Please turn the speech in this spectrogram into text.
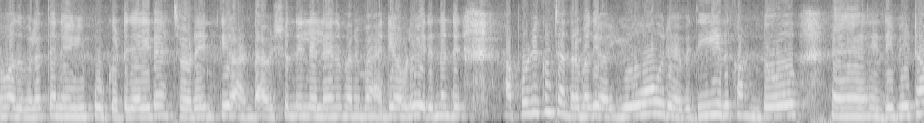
മണവും അതുപോലെ തന്നെ ഈ പൂക്കെട്ടുകാരിയുടെ കച്ചവടം എനിക്ക് കണ്ട ആവശ്യമൊന്നുമില്ലല്ലേ എന്ന് പറയുമ്പോൾ ആന്റി അവൾ വരുന്നുണ്ട്. അപ്പോഴേക്കും ചന്ദ്രമതി അയ്യോ രവതി ഇത് കണ്ടോ? രവിയേട്ടാ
